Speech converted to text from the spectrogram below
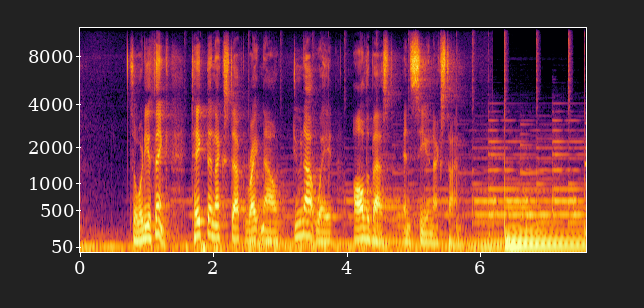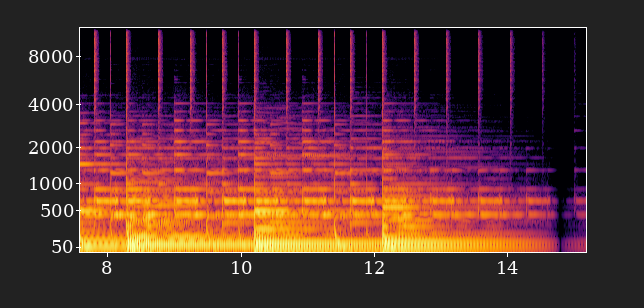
So what do you think? Take the next step right now. Do not wait. All the best and see you next time.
